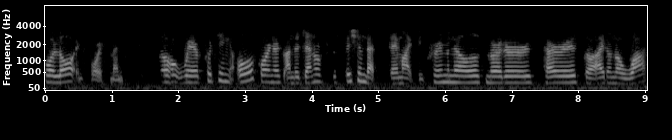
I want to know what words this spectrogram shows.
for law enforcement. So we're putting all foreigners under general suspicion that they might be criminals, murderers, terrorists, or I don't know what,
